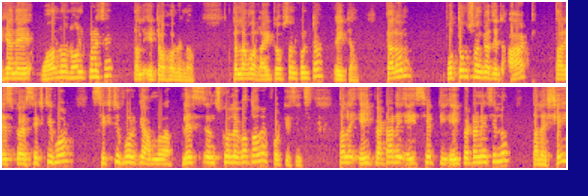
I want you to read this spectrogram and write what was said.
এখানে ওয়ান ওয়ান ওয়ান করেছে, তাহলে এটাও হবে না। তাহলে আমার রাইট অপশান কোনটা? এইটা। কারণ প্রথম সংখ্যা যেটা আট, তার স্কোয়ার সিক্সটি ফোর সিক্সটি ফোরকে আমরা প্লেস চেঞ্জ করলে কত হবে? ফোরটি সিক্স তাহলে এই প্যাটার্নে এই সেটটি এই প্যাটার্নে ছিল, তাহলে সেই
